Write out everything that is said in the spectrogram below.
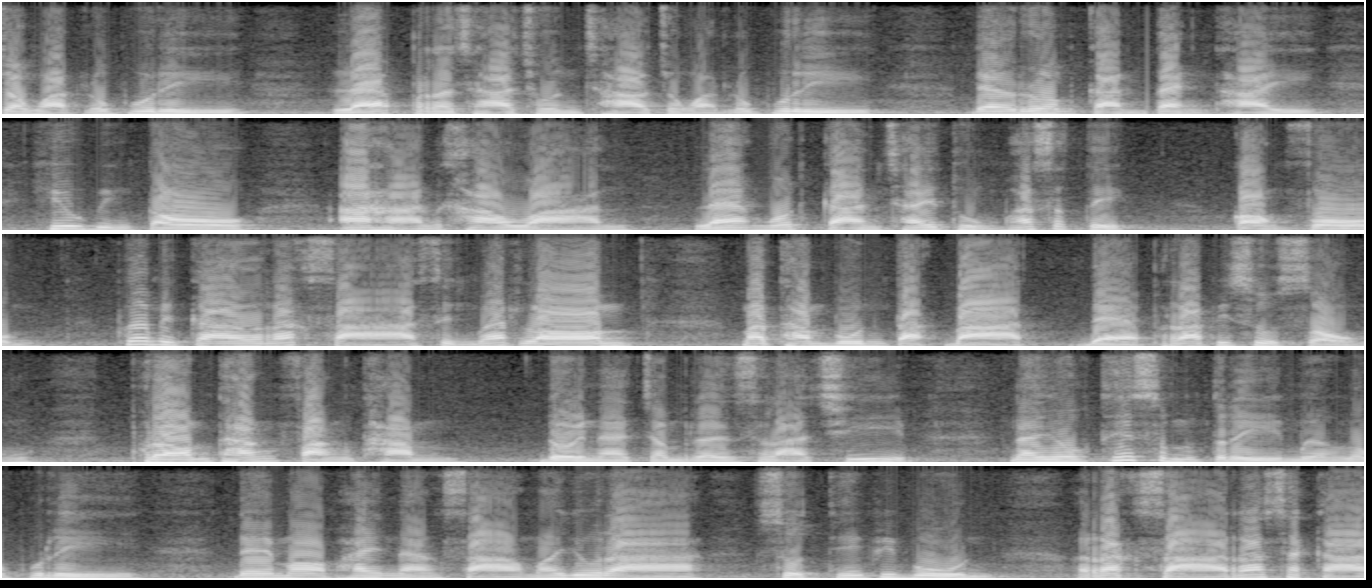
จังหวัดลบบุรี และประชาชนชาวจังหวัดลบบุรี ได้ร่วมกันแต่งไทย หิ้วปิงโต อาหารคาวหวาน และงดการใช้ถุงพลาสติก กล่องโฟม เพื่อเป็นการรักษาสิ่งแวดล้อม มาทำบุญตักบาตรแด่พระพิสุสงฆ์พร้อมทั้งฟังธรรม โดยนายจำเริญสละชีพ นายกเทศมนตรีเมืองลบบุรี ได้มอบให้นางสาวมายุรา สุทธิพิบูลรักษาราชการ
